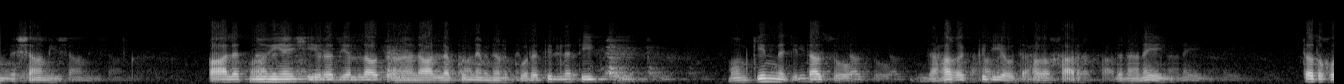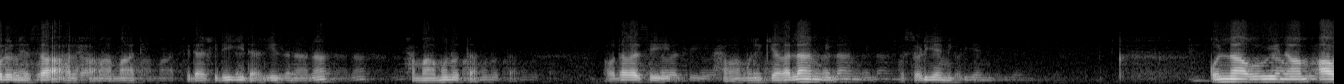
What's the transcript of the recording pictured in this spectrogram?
من شام قالت نوی عائشه رضی الله تعالی عنها لعلكن من القرى التي ممکن چې تاسو د هغه کلی او د هغه خار زنانه تدخل النساء الحمامات چې داخليږي د هغې زنانه حمامونو ته او دغه سي حمامونو کې غلام وي او سړی مي قلنا غوی نام او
